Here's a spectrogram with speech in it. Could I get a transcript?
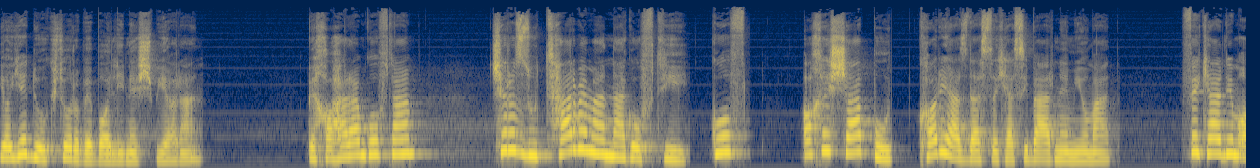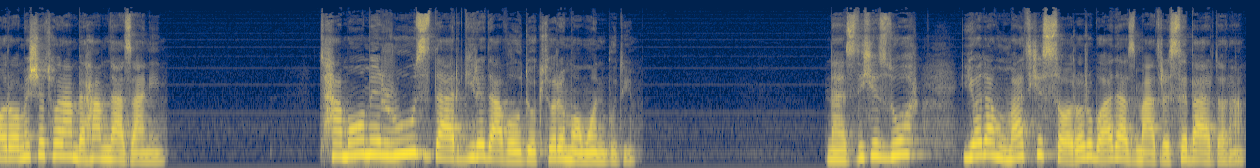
یا یه دکتر رو به بالینش بیارن. به خواهرم گفتم چرا زودتر به من نگفتی؟ گفت آخه شب بود کاری از دست کسی بر نمی اومد. فکر کردیم آرامش طورم به هم نزنیم. تمام روز درگیر دوا و دکتر مامان بودیم. نزدیک ظهر یادم اومد که سارا رو باید از مدرسه بردارم.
